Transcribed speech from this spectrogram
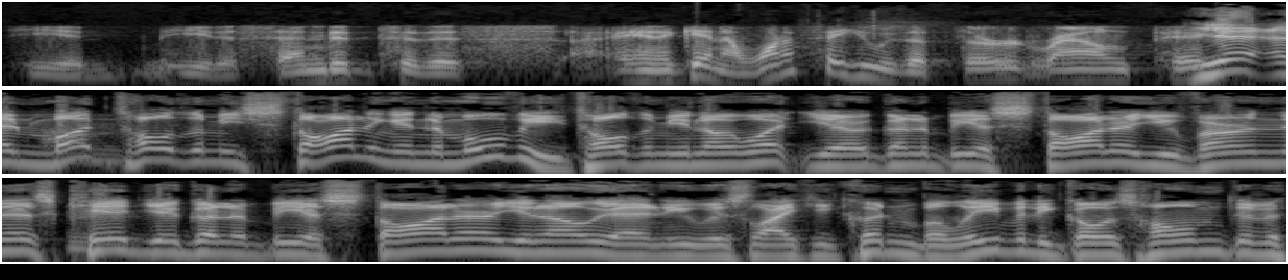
he had he had ascended to this. And again, I want to say he was a third round pick. Yeah, and Mudd um, told him he's starting in the movie. He told him, you know what, you're going to be a starter. You've earned this, mm-hmm. kid. You're going to be a starter. You know, and he was like, he couldn't believe it. He goes home to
